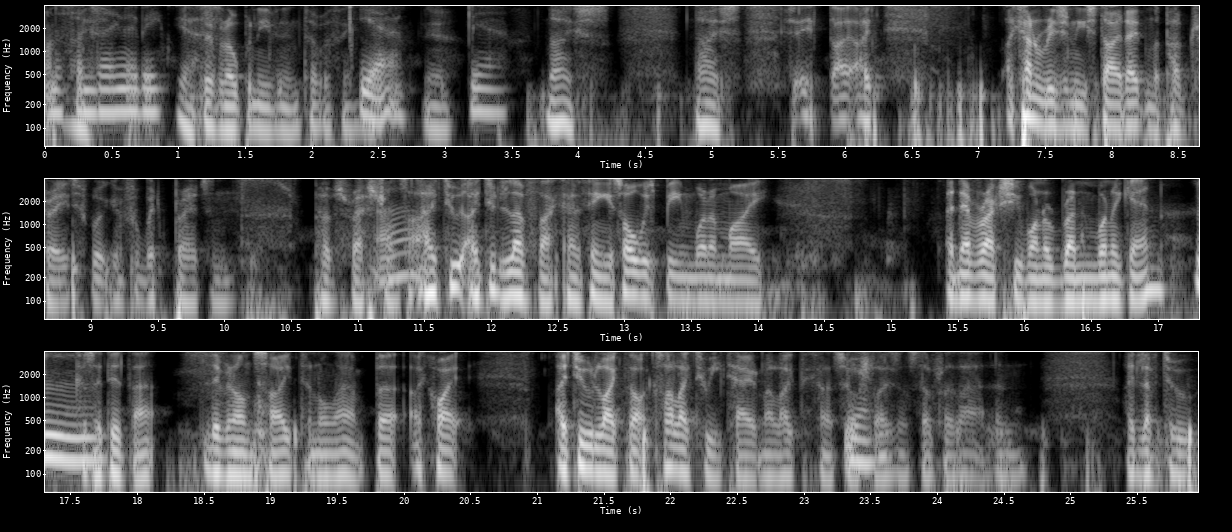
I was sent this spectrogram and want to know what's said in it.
on a Sunday, maybe. Yes. Bit of an open evening type of thing. Yeah, Yeah. yeah. Nice, nice. It, I, I, I kind of originally started out in the pub trade, working for Whitbread and pubs, restaurants. Ah. I do, I do love that kind of thing. It's always been one of my. I never actually want to run one again Hmm. because I did that, living on site and all that. But I quite, I do like that because I like to eat out and I like to kind of Yeah. socialize and stuff like that. And I'd love to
